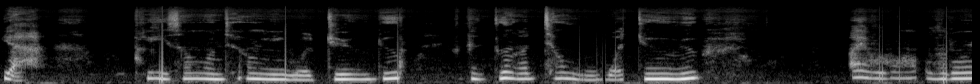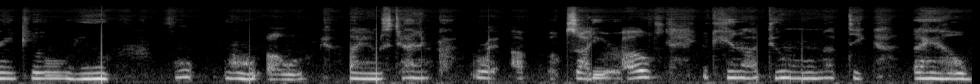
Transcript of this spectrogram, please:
yeah. Please, someone tell me what you do. If you do not tell me what you do, I will literally kill you. Ooh, ooh, oh, I am standing right up outside your house. You cannot do nothing. Know,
